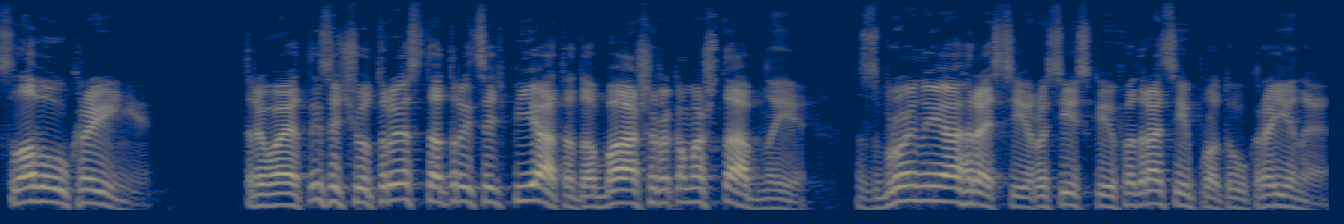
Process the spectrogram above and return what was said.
Слава Україні! Триває 1335-та доба широкомасштабної збройної агресії Російської Федерації проти України.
